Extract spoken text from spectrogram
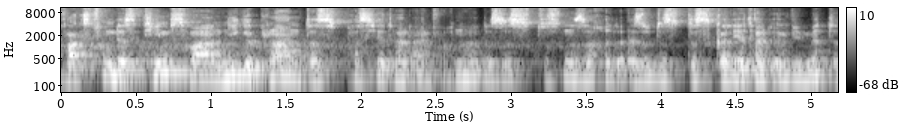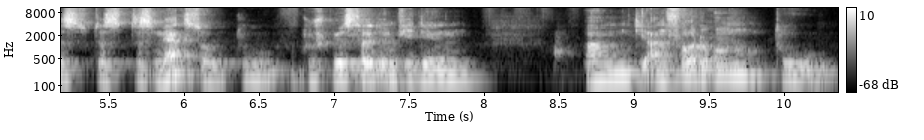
Wachstum des Teams war nie geplant, das passiert halt einfach. Ne? Das, ist, das ist eine Sache, also das, das skaliert halt irgendwie mit, das, das, das merkst du. Du, du spürst halt irgendwie den, ähm, die Anforderungen, du,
